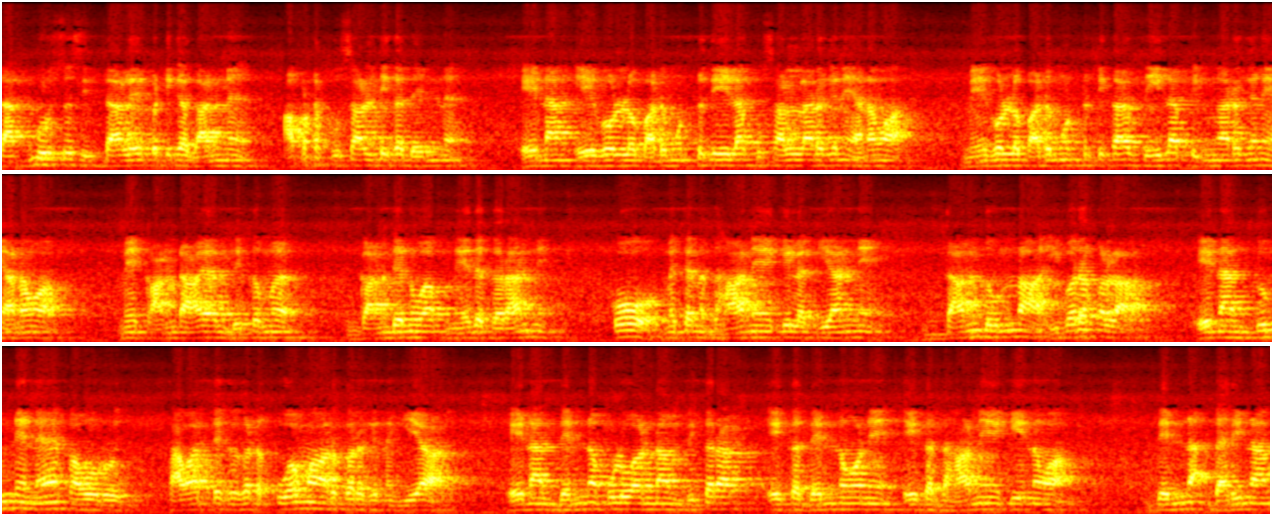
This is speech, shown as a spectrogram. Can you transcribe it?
දත් බුරුස සිතාලේප ටික ගන්න, අපට කුසල් ටික දෙන්න. එහෙනම් ඒගොල්ලෝ බඩමුට්ටු දීලා කුසල් අරගෙන යනවා. මේගොල්ලෝ බඩමුට්ටු ටිකක් දීලා පින් අරගෙන යනවා. මේ කණ්ඩායම් දෙකම ගන්දෙනුවක් නේද කරන්නේ? කෝ මෙතන දානය කියලා කියන්නේ දන් දුන්නා ඉවර කළා. එහෙනම් දුන්නේ නැහැ කවුරුත්. තවත් එකකට උවමාරු කරගෙන ගියා. එහෙනම් දෙන්න පුළුවන් නම් විතරක් ඒක දෙන්න ඕනේ. ඒක දානය කියනවා. දෙන්න බැරි නම්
